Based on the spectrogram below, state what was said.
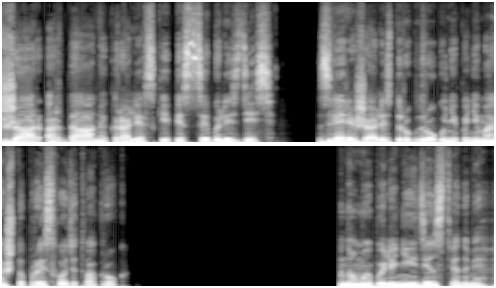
Джар, Ордаан и королевские песцы были здесь. Звери жались друг к другу, не понимая, что происходит вокруг. Но мы были не единственными.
